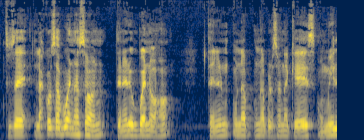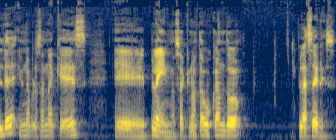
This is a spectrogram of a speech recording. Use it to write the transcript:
Entonces, las cosas buenas son tener un buen ojo, tener una, una persona que es humilde y una persona que es eh, plain, o sea, que no está buscando placeres.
